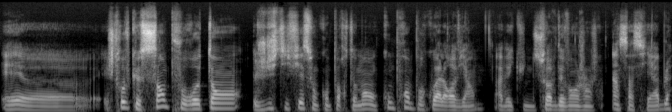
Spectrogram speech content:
Et, euh, et je trouve que sans pour autant justifier son comportement, on comprend pourquoi elle revient, avec une soif de vengeance insatiable,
